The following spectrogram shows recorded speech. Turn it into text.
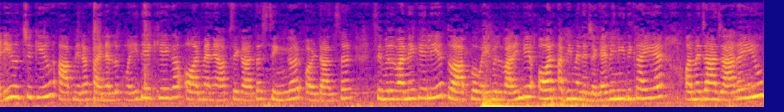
रेडी हो चुकी हूँ। आप मेरा फाइनल लुक वही देखिएगा। और मैंने आपसे कहा था सिंगर और डांसर से मिलवाने के लिए तो आपको वही मिलवाएँगे। और अभी मैंने जगह भी नहीं दिखाई है और मैं जहाँ जा रही हूँ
